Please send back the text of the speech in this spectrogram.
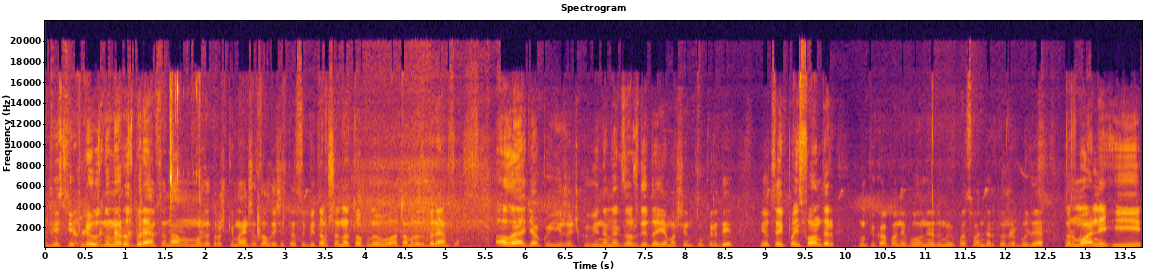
200 плюс, ну ми розберемося. Нам може трошки менше, залишите собі там ще на топливо, а там розберемося. Але дякую їжачку, він нам як завжди дає машинку в кредит. І оцей Pathfinder, ну пікапа не було, але я думаю, Pathfinder теж буде нормальний. І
